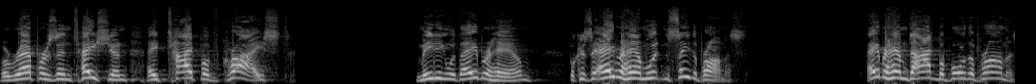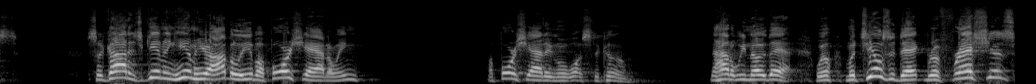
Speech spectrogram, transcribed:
a representation, a type of Christ meeting with Abraham because Abraham wouldn't see the promise. Abraham died before the promise. So God is giving him here, I believe, a foreshadowing, a foreshadowing of what's to come. Now, how do we know that? Well, Melchizedek refreshes,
